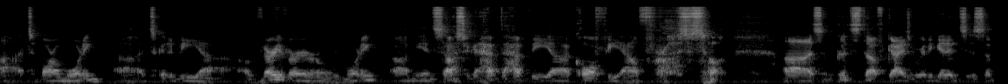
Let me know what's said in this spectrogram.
uh, tomorrow morning. Uh, it's going to be uh, a very, very early morning. Uh, me and Sasha are going to have to have the uh, coffee out for us. So, uh, some good stuff, guys. We're going to get into some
